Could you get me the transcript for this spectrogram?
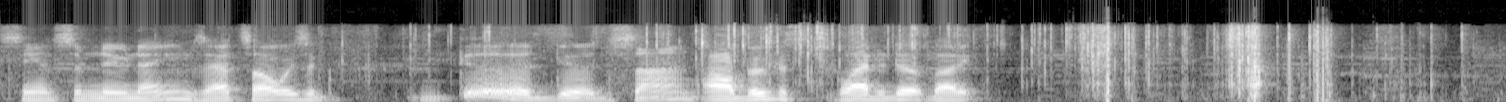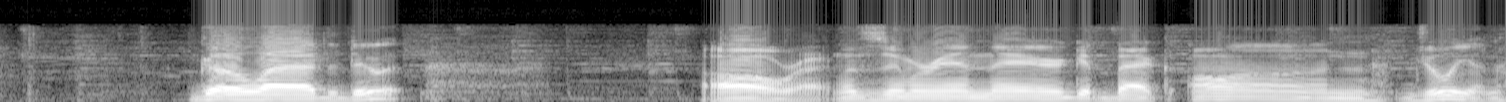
Seeing some new names, that's always a good, good sign. Oh, Boogus, glad to do it, buddy. Glad to do it. All right, let's zoom her in there, get back on Julian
